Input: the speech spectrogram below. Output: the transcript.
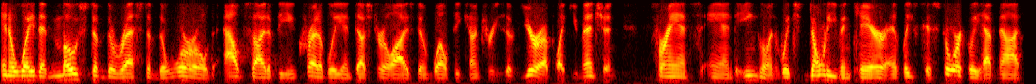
in a way that most of the rest of the world outside of the incredibly industrialized and wealthy countries of Europe, like you mentioned, France and England, which don't even care, at least historically have not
